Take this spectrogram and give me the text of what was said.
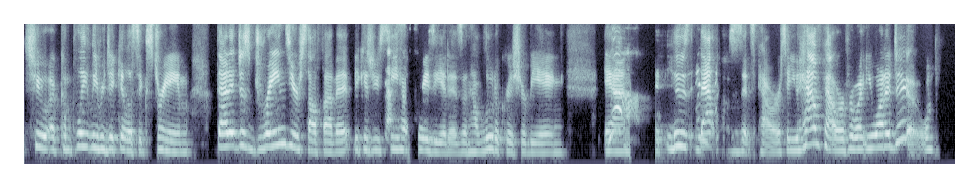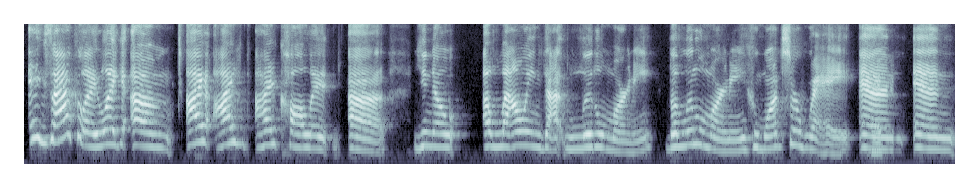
to a completely ridiculous extreme that it just drains yourself of it because you see how crazy it is and how ludicrous you're being and Yeah. it lose that loses its power so you have power for what you want to do Exactly. Like um I I I call it uh you know allowing that little Marnie, the little Marnie who wants her way and and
